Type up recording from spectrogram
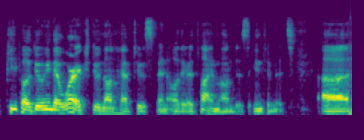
people doing the work do not have to spend all their time on this intimate uh,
